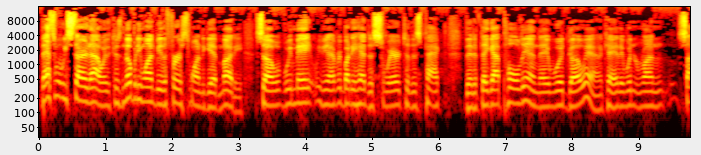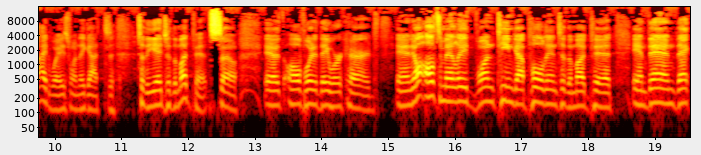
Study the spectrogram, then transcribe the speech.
that's what we started out with because nobody wanted to be the first one to get muddy. So we made, you know, everybody had to swear to this pact that if they got pulled in, they would go in, okay? They wouldn't run sideways when they got to, to the edge of the mud pit. So uh, oh boy, did they work hard. And ultimately, one team got pulled into the mud pit, and then that,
